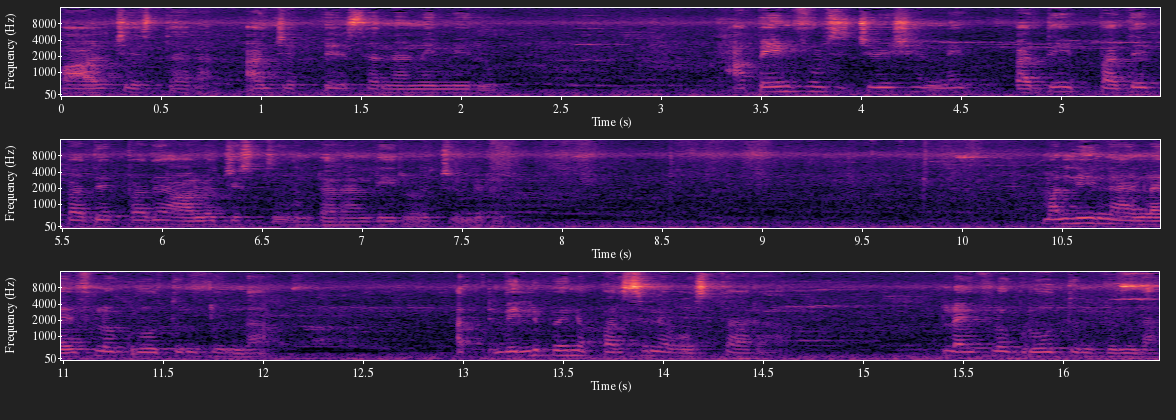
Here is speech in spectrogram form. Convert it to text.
కాల్ చేస్తారా? అని చెప్పేసానని మీరు ఆ పెయిన్ఫుల్ సిచ్యువేషన్ని పదే పదే పదే పదే ఆలోచిస్తూ ఉంటారండి ఈరోజు మీరు. మళ్ళీ నా లైఫ్లో గ్రోత్ ఉంటుందా? వెళ్ళిపోయిన పర్సనే వస్తారా? లైఫ్లో గ్రోత్ ఉంటుందా?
